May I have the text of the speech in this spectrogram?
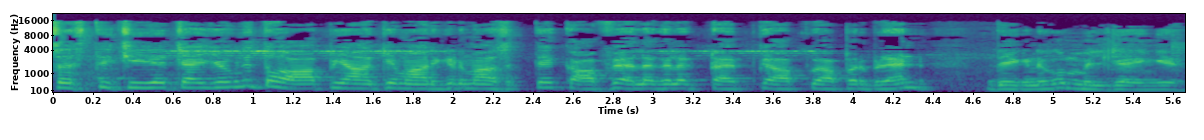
सस्ती चीज़ें चाहिए होंगी तो आप यहाँ के मार्केट में आ सकते हैं। काफ़ी अलग अलग टाइप के आपको यहाँ पर ब्रांड देखने को मिल जाएँगे।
